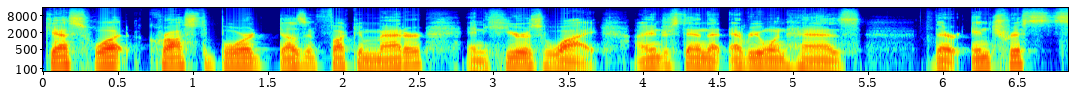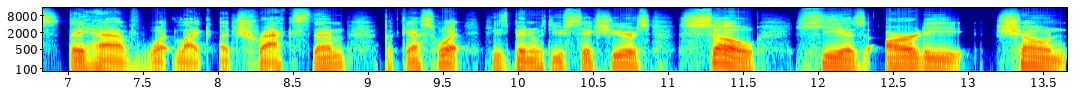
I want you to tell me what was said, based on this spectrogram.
Guess what? Across the board doesn't fucking matter. And here's why. I understand that everyone has their interests. They have what like attracts them. But guess what? He's been with you six years. So he has already shown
